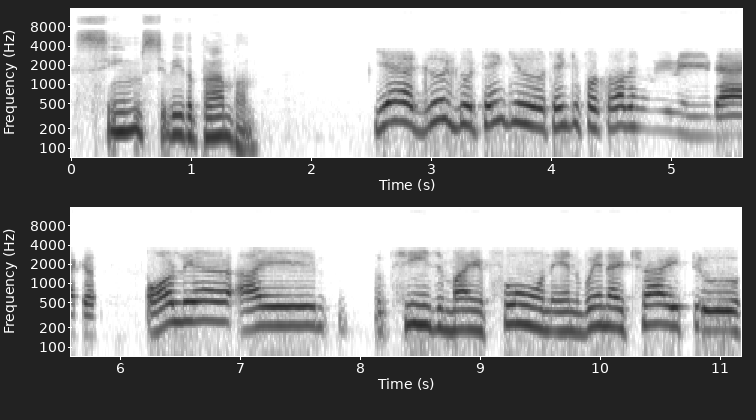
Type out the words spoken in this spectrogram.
seems to be the problem? Yeah, good, good. Thank you, thank you for calling me back. Uh, earlier, I changed my phone, and when I tried to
